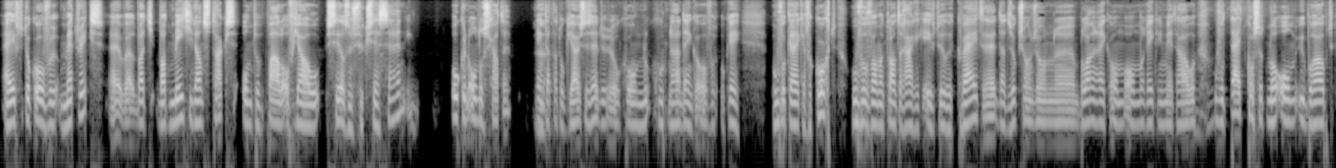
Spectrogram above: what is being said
Hij heeft het ook over metrics. Wat, wat, meet je dan straks om te bepalen of jouw sales een succes zijn? Ook een onderschatten. Ik denk dat dat ook juist is. Hè? Dus ook gewoon goed nadenken over, oké, hoeveel krijg ik er verkocht? Hoeveel van mijn klanten raak ik eventueel weer kwijt? Hè? Dat is ook zo'n zo'n belangrijke om, om rekening mee te houden. Hoeveel tijd kost het me om überhaupt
